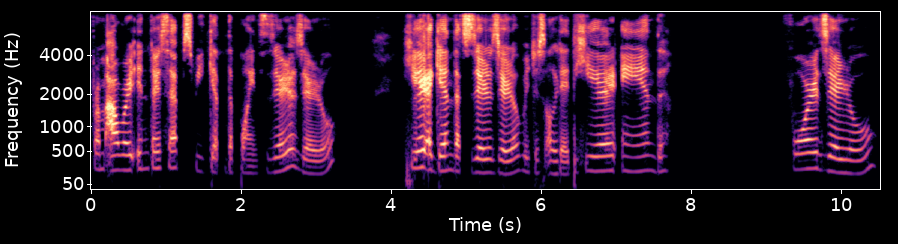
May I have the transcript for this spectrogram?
From our intercepts, we get the points 0, 0. Here again, that's 0, 0, which is already here, and 4, 0,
